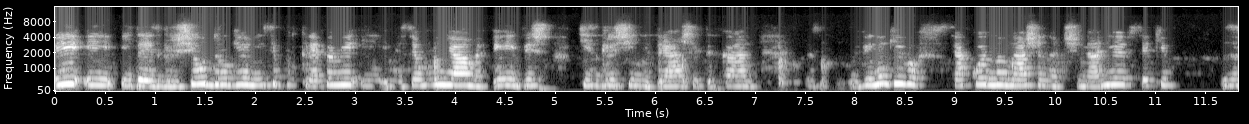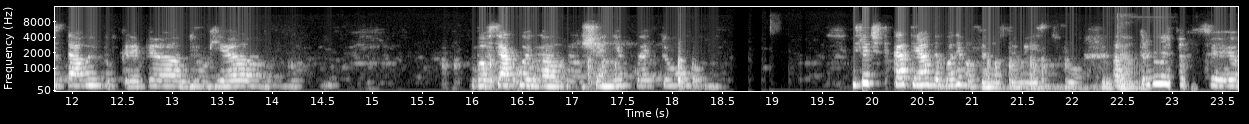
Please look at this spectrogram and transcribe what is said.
и, и, и да е сгрешил другия, ние се подкрепяме и не се обвиняваме. Ей, виж, ти сгреши, не трябваше така. Винаги във всяко едно наше начинание, всеки застава и подкрепя другия във всяко едно отношение, което мисля, че така трябва да бъде в едно семейство. Ако Да. тръгнеш да, се,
